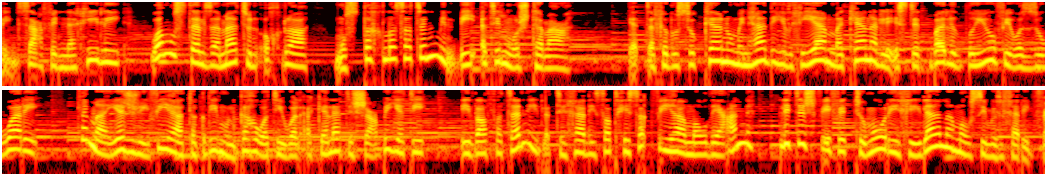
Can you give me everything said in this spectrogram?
من سعف النخيل ومستلزمات أخرى مستخلصة من بيئة المجتمع. يتخذ السكان من هذه الخيام مكانا لاستقبال الضيوف والزوار كما يجري فيها تقديم القهوة والأكلات الشعبية إضافة إلى اتخاذ سطح سقفها موضعا لتجفيف التمور خلال موسم الخريف.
